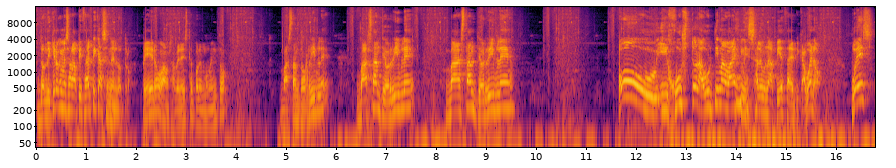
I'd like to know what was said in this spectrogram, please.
Donde quiero que me salga pieza épica es en el otro. Pero vamos a ver este por el momento. Bastante horrible. Bastante horrible. Bastante horrible. ¡Oh! Y justo la última va y me sale una pieza épica. Bueno, pues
